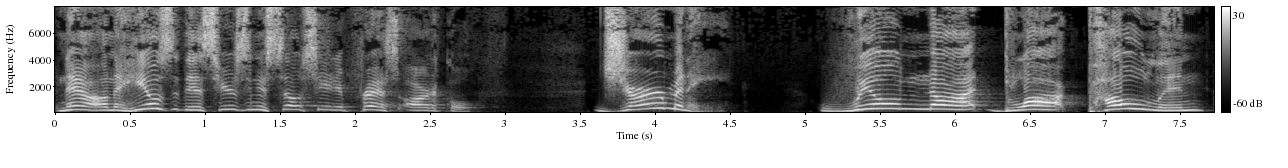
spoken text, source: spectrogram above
Now, on the heels of this, here's an Associated Press article. Germany will not block Poland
